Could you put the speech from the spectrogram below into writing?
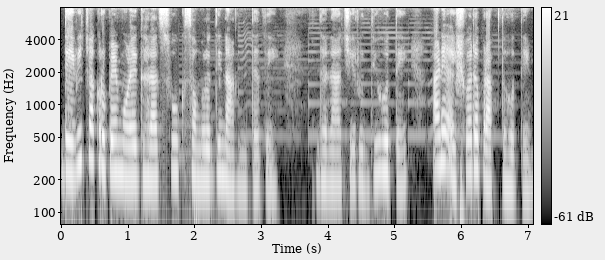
देवीच्या कृपेमुळे घरात सुख समृद्धी नांदते धनाची वृद्धी होते आणि ऐश्वर प्राप्त होते.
